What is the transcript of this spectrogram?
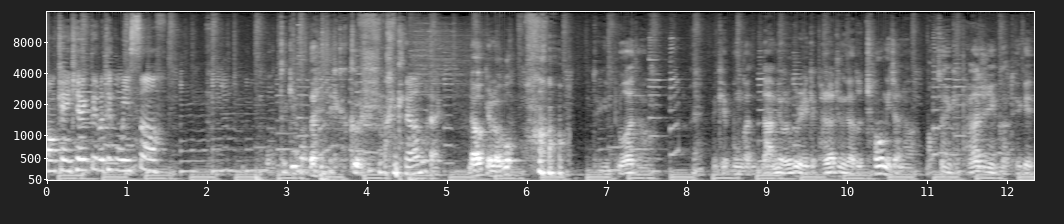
오케이 계획대로 되고 있어 어떻게 받아야 돼 그걸? 그냥 한 거야 나올게라고? 되게 묘하다. 네? 이렇게 뭔가 남의 얼굴을 이렇게 발라주는 게 나도 처음이잖아. 막상 이렇게 발라주니까 되게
